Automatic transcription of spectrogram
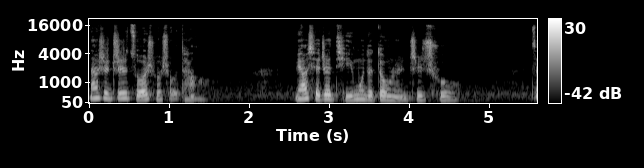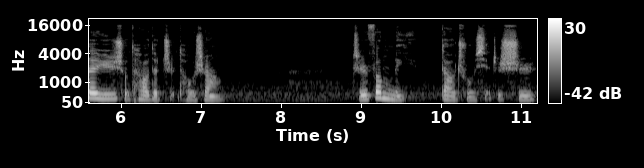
那是只左手手套。描写这题目的动人之处，在于手套的指头上，指缝里到处写着诗，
